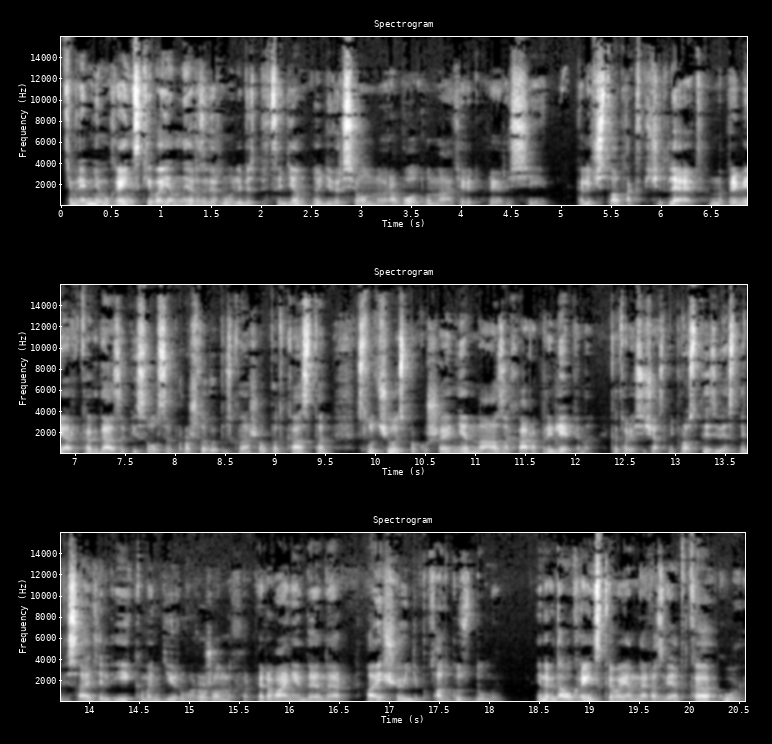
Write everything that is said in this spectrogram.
Тем временем украинские военные развернули беспрецедентную диверсионную работу на территории России. Количество атак впечатляет. Например, когда записывался прошлый выпуск нашего подкаста, случилось покушение на Захара Прилепина, который сейчас не просто известный писатель и командир вооруженных формирований ДНР, а еще и депутат Госдумы. Иногда украинская военная разведка, ГУР,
